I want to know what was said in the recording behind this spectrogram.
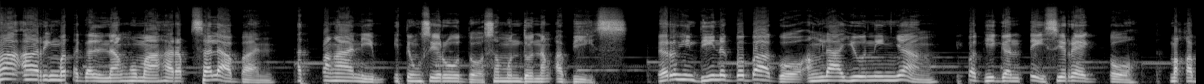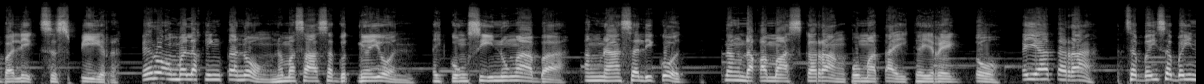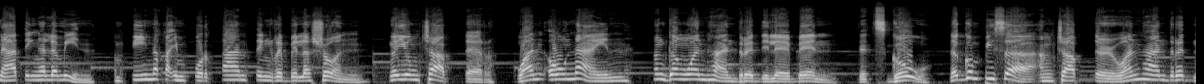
Maaaring matagal nang humaharap sa laban at panganib itong si Rudo sa mundo ng Abyss. Pero hindi nagbabago ang layunin niyang ipaghiganti si Regto at makabalik sa Spear. Pero ang malaking tanong na masasagot ngayon ay kung sino nga ba ang nasa likod ng nakamaskarang pumatay kay Regto. Kaya tara at sabay-sabay nating alamin ang pinaka-importanteng revelasyon ngayong chapter 109 hanggang 111. Let's go! Nagumpisa ang chapter 109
